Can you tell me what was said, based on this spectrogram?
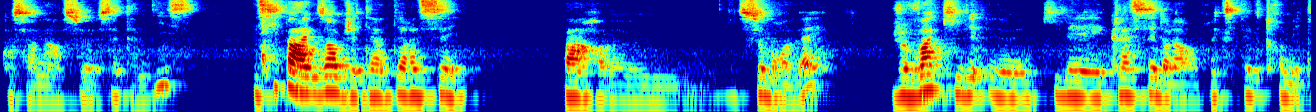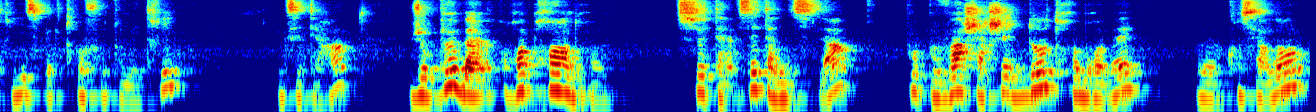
concernant cet indice. Et si par exemple j'étais intéressé par euh, ce brevet, je vois euh, qu'il est classé dans la rubrique spectrométrie, spectrophotométrie, etc. Je peux ben, reprendre cet indice-là pour pouvoir chercher d'autres brevets euh, concernant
